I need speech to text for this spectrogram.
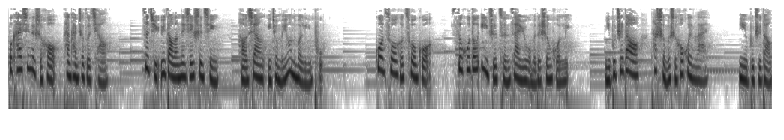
不开心的时候看看这座桥，自己遇到的那些事情，好像也就没有那么离谱。过错和错过，似乎都一直存在于我们的生活里。你不知道它什么时候会来，你也不知道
